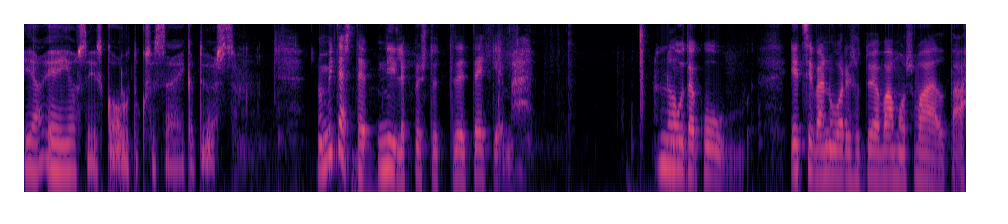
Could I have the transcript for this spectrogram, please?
ja ei ole siis koulutuksessa eikä työssä. No mitä te niille pystytte tekemään? No, Muuta kuin etsivä nuorisotyö Vamos vaeltaa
